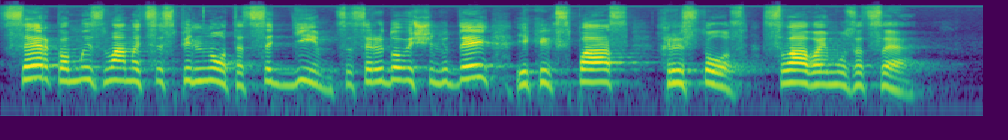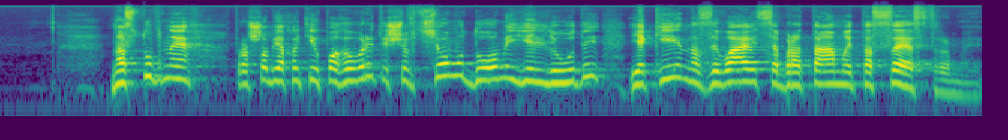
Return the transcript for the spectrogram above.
Церква, ми з вами це спільнота, це дім, це середовище людей, яких спас Христос. Слава йому за це. Наступне, про що б я хотів поговорити, що в цьому домі є люди, які називаються братами та сестрами.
